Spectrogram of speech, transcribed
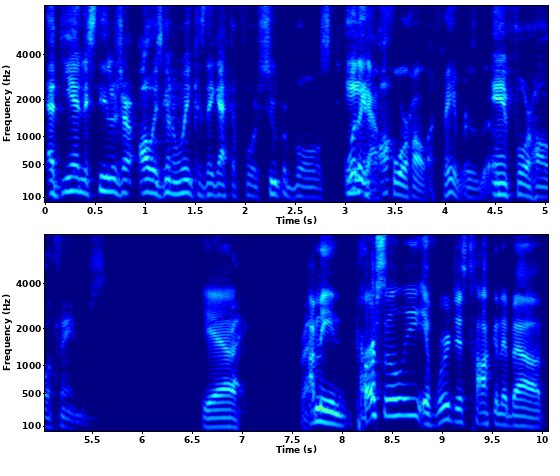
at the end the Steelers are always going to win because they got the four Super Bowls. Well, they got all, four Hall of Famers, though. And four Hall of Famers. Yeah. Right. right. I mean, personally, if we're just talking about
